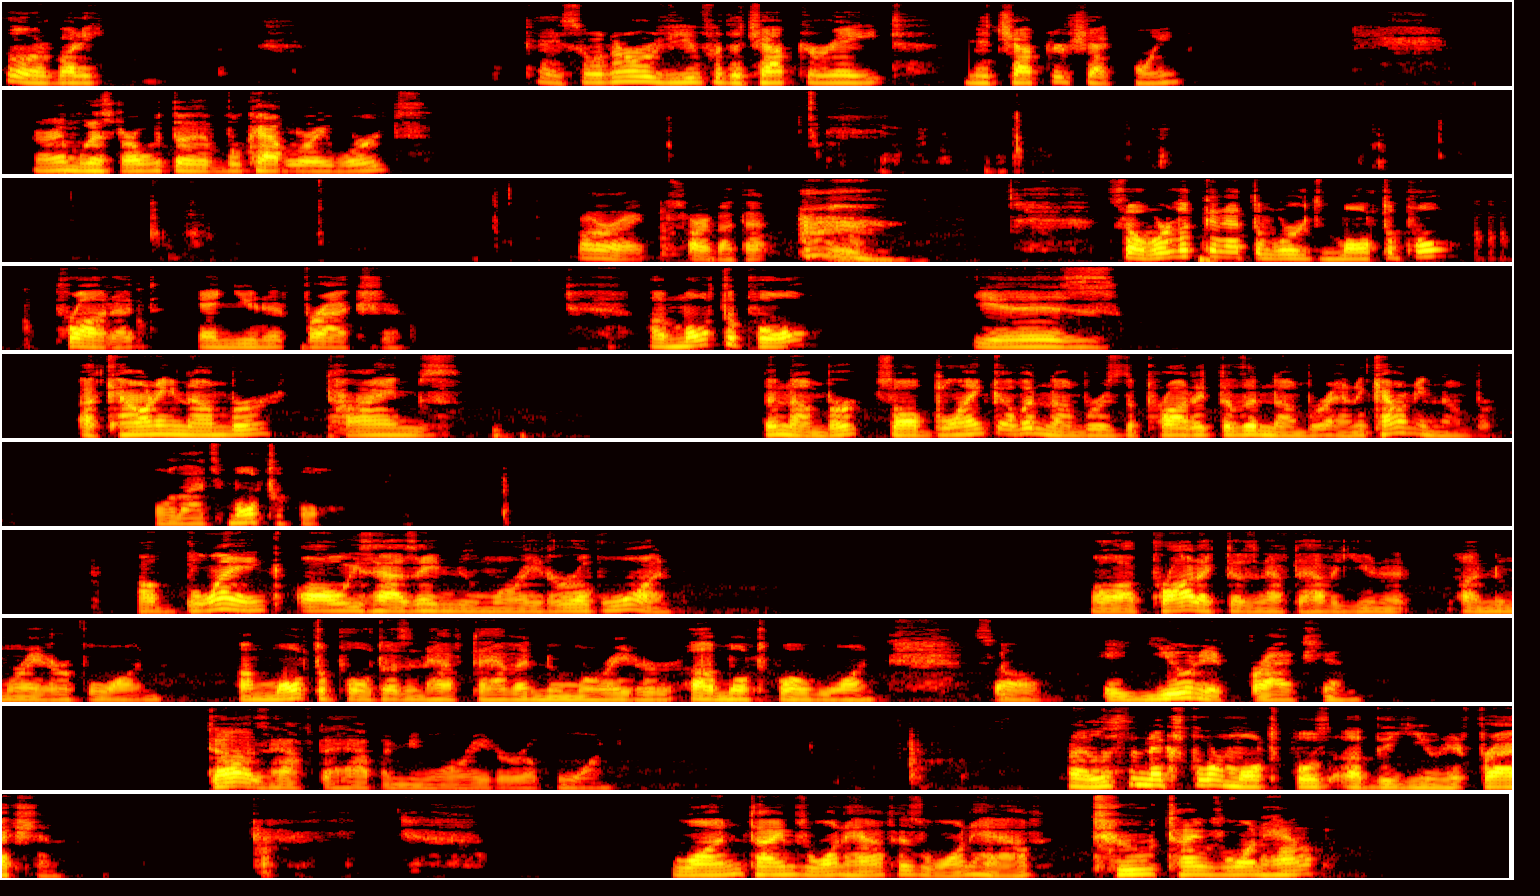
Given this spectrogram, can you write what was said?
Hello, everybody. Okay, so we're going to review for the Chapter 8 mid-chapter checkpoint. All right, I'm going to start with the vocabulary words. All right, sorry about that. so we're looking at the words multiple, product, and unit fraction. A multiple is a counting number times the number. So a blank of a number is the product of the number and a counting number. Well, that's multiple. A blank always has a numerator of 1. Well, a product doesn't have to have a unit, a numerator of 1. A multiple doesn't have to have a numerator, a multiple of 1. So a unit fraction does have to have a numerator of 1. All right, list the next four multiples of the unit fraction. 1 times 1 half is 1 half. 2 times 1 half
